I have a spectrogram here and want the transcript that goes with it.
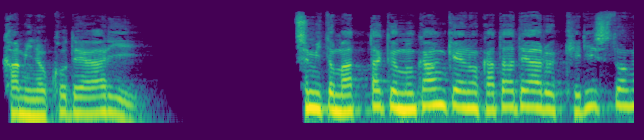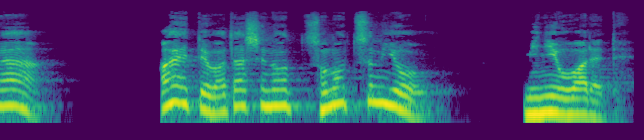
神の子であり、罪と全く無関係の方であるキリストが、あえて私のその罪を身に追われて、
